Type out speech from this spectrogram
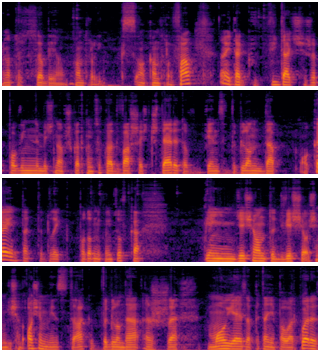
No to sobie ją Ctrl X, o Ctrl V. No i tak widać, że powinny być na przykład końcówka 264, to więc wygląda ok. Tak tutaj podobnie końcówka 50 288, więc tak wygląda, że moje zapytanie Power Query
